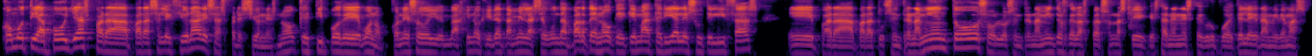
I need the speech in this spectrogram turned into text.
cómo te apoyas para, seleccionar esas presiones, ¿no? ¿Qué tipo de, bueno, con eso imagino que irá también la segunda parte, ¿no? ¿Qué, qué materiales utilizas eh, para, tus entrenamientos o los entrenamientos de las personas que, están en este grupo de Telegram y demás?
